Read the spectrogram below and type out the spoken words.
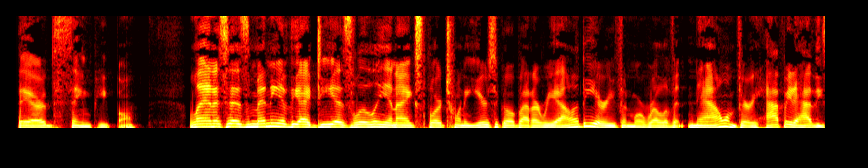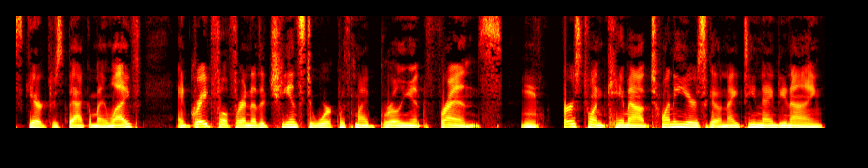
they are the same people. Lana says many of the ideas Lily and I explored 20 years ago about our reality are even more relevant now. I'm very happy to have these characters back in my life and grateful for another chance to work with my brilliant friends. Hmm. First one came out 20 years ago, 1999.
